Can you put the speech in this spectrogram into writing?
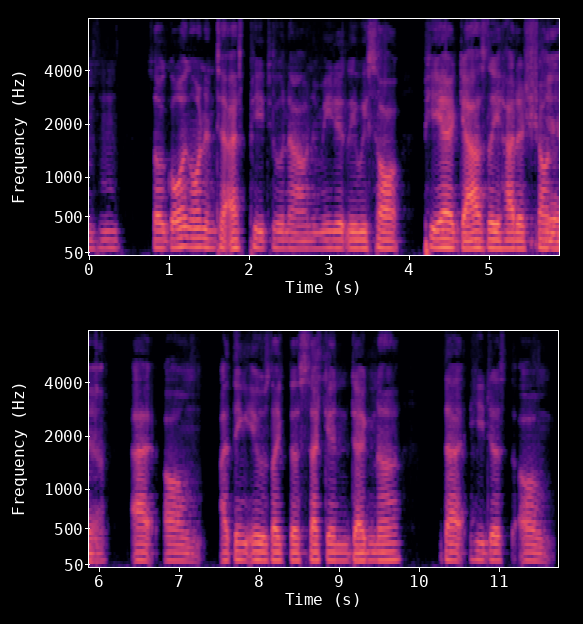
hmm So going on into FP2 now, and immediately we saw Pierre Gasly had a shunt Yeah. at um I think it was like the second Degner that he just um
